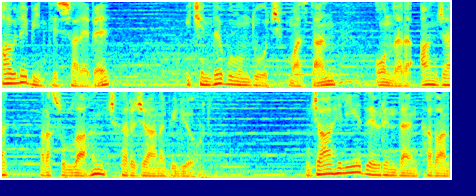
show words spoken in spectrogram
Havle binti Salebe, içinde bulunduğu çıkmazdan onları ancak Resulullah'ın çıkaracağını biliyordu. Cahiliye devrinden kalan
